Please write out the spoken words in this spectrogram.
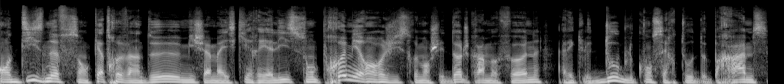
En 1982, Misha Maesky réalise son premier enregistrement chez Dodge Gramophone avec le double concerto de Brahms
